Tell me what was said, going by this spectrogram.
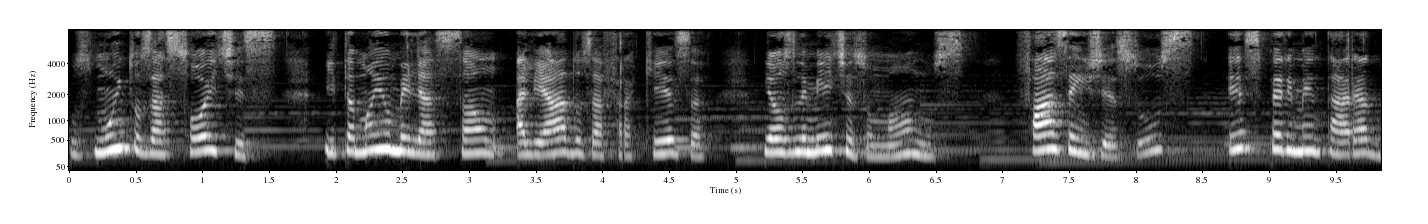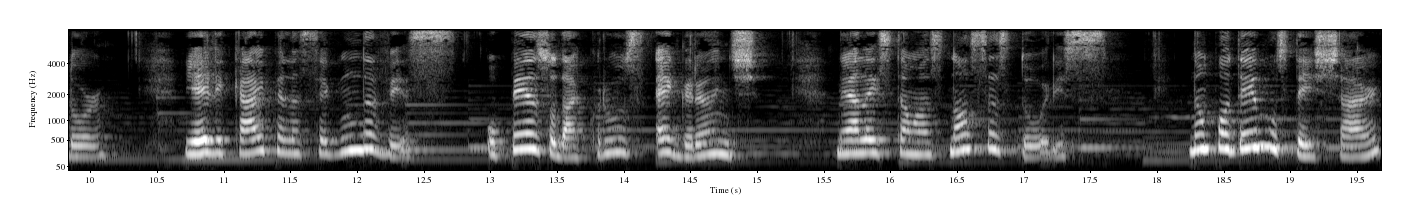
Os muitos açoites e tamanha humilhação aliados à fraqueza e aos limites humanos fazem Jesus experimentar a dor, e ele cai pela segunda vez. O peso da cruz é grande, nela estão as nossas dores. Não podemos deixar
